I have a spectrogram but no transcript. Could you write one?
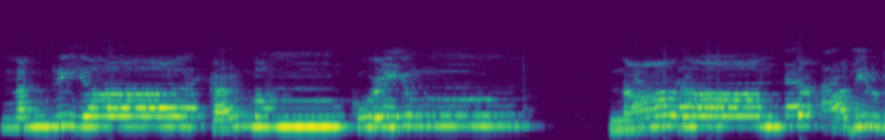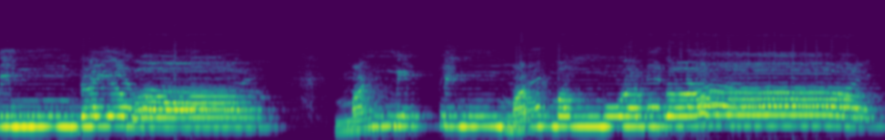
நன்றியால் கர்மம் குறையும் நாதாந்த அதிர்விந்தயவாய் பின் மர்மம் உணர்ந்தாய்.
